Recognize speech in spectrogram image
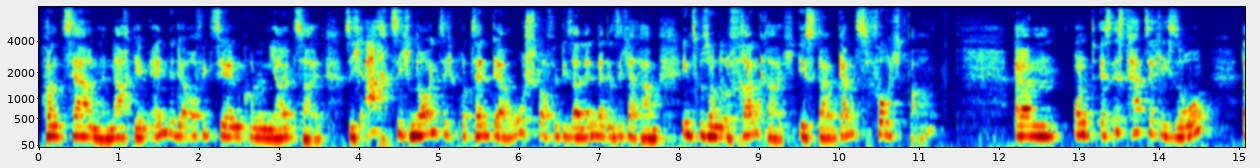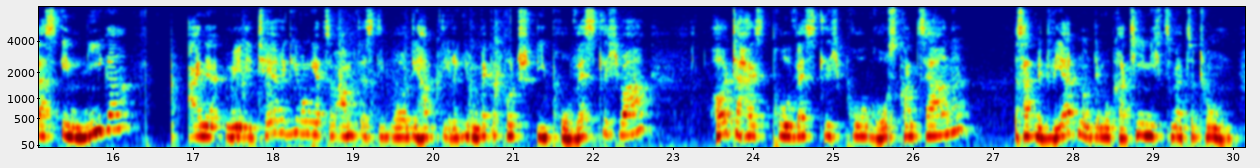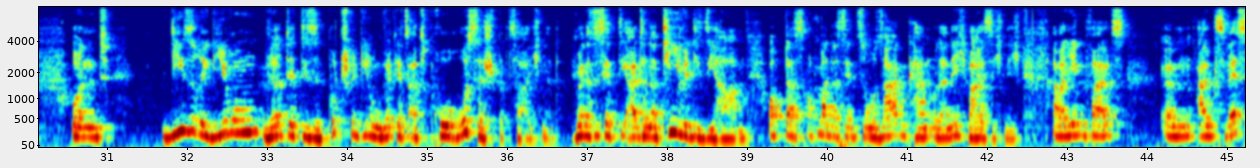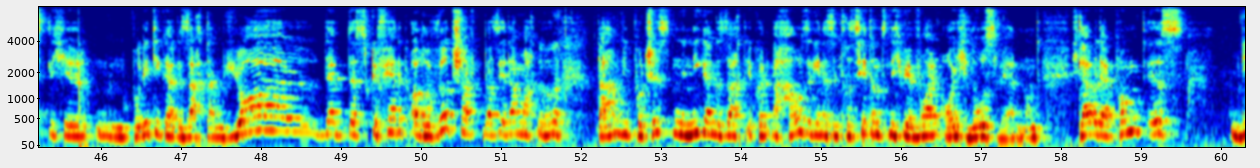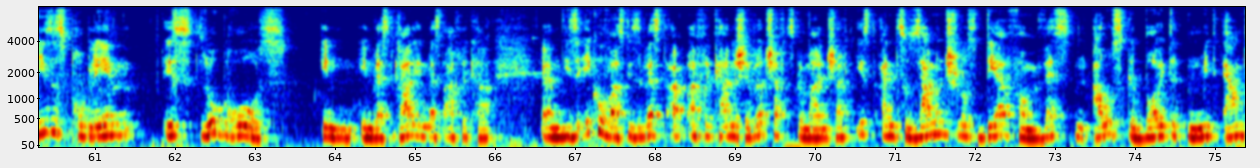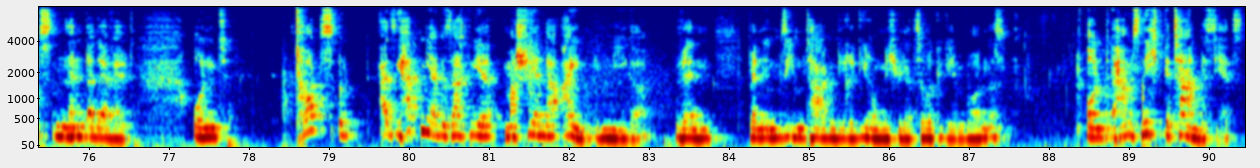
Konzerne nach dem Ende der offiziellen Kolonialzeit sich 80, 90 Prozent der Rohstoffe dieser Länder gesichert haben. Insbesondere Frankreich ist da ganz furchtbar. Ähm, und es ist tatsächlich so, dass in Niger eine Militärregierung jetzt im Amt ist, die, die hat die Regierung weggeputscht, die pro-westlich war. Heute heißt pro-westlich pro-Großkonzerne. Es hat mit Werten und Demokratie nichts mehr zu tun. Und diese Regierung wird jetzt, diese Putschregierung wird jetzt als pro-russisch bezeichnet. Ich meine, das ist jetzt die Alternative, die sie haben. Ob, das, ob man das jetzt so sagen kann oder nicht, weiß ich nicht. Aber jedenfalls, ähm, als westliche ähm, Politiker gesagt haben, ja, der, das gefährdet eure Wirtschaft, was ihr da macht. Da haben die Putschisten in Niger gesagt, ihr könnt nach Hause gehen, das interessiert uns nicht, wir wollen euch loswerden. Und ich glaube, der Punkt ist, dieses Problem ist so groß in, in West, gerade in Westafrika. Ähm, diese ECOWAS, diese westafrikanische Wirtschaftsgemeinschaft, ist ein Zusammenschluss der vom Westen ausgebeuteten, mitärmsten Länder der Welt. Und trotz, und also sie hatten ja gesagt, wir marschieren da ein im Niger, wenn, wenn in sieben Tagen die Regierung nicht wieder zurückgegeben worden ist. Und haben es nicht getan bis jetzt.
